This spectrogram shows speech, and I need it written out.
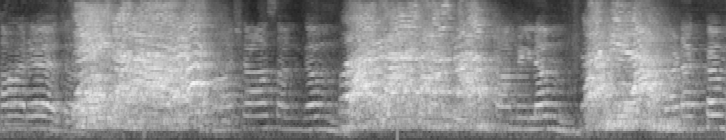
भारत। भाषा सङ्गम् तमिळं वडकं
